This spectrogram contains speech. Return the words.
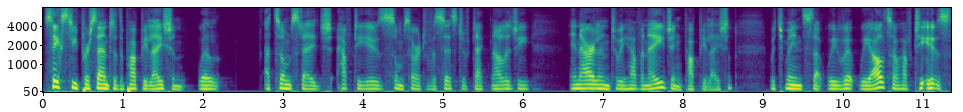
sixty percent of the population will at some stage have to use some sort of assistive technology in Ireland we have an aging population, which means that we we also have to use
